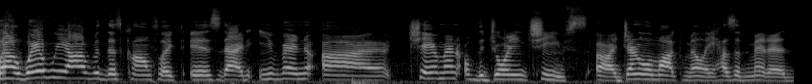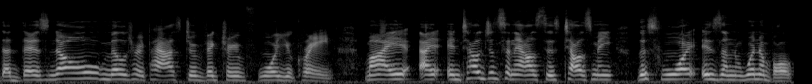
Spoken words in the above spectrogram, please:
Well, where we are with this conflict is that even uh, chairman of the Joint Chiefs, uh, General Mark Milley, has admitted that there's no military path to victory for Ukraine. My uh, intelligence analysis tells me this war is unwinnable.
